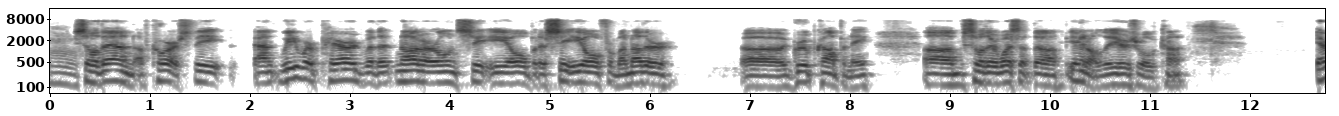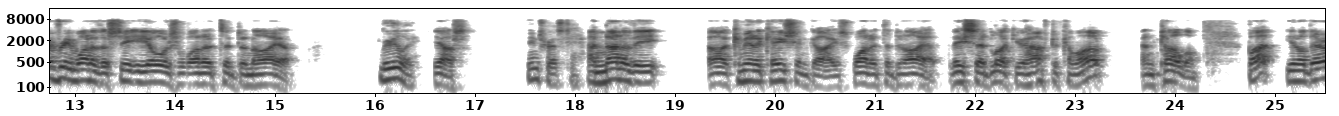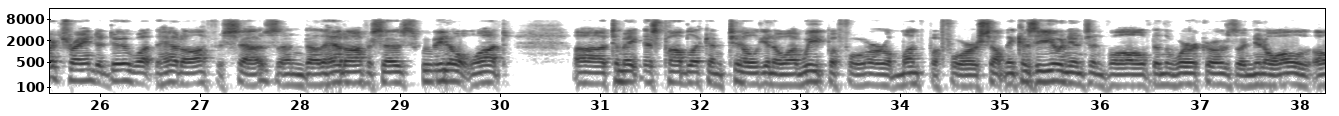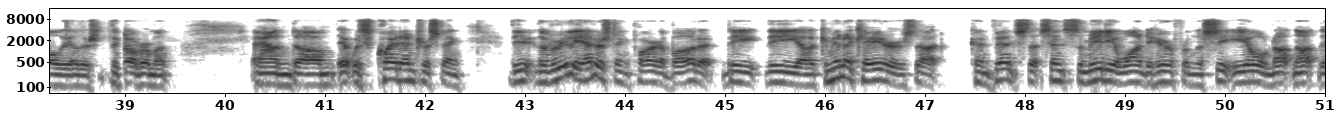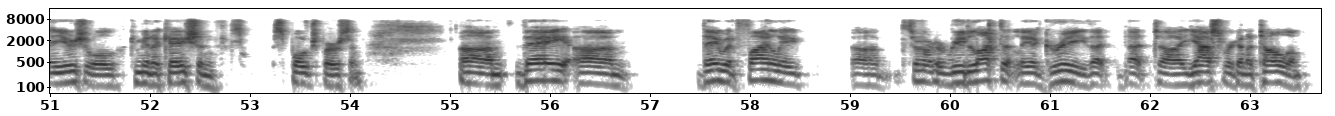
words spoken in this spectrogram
Mm. So then, of course, the and we were paired with a, not our own CEO, but a CEO from another uh, group company. Um, so there wasn't the you know the usual kind of. Every one of the CEOs wanted to deny it. Really? Yes. Interesting. And none of the uh, communication guys wanted to deny it. They said, "Look, you have to come out and tell them." But you know they're trained to do what the head office says, and uh, the head office says we don't want uh, to make this public until you know a week before or a month before or something, because the union's involved and the workers and you know all all the others, the government, and um, it was quite interesting. The the really interesting part about it, the the uh, communicators that convinced that since the media wanted to hear from the CEO, not not the usual communication spokesperson um, they um, they would finally uh, sort of reluctantly agree that that uh, yes, we're going to tell them,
